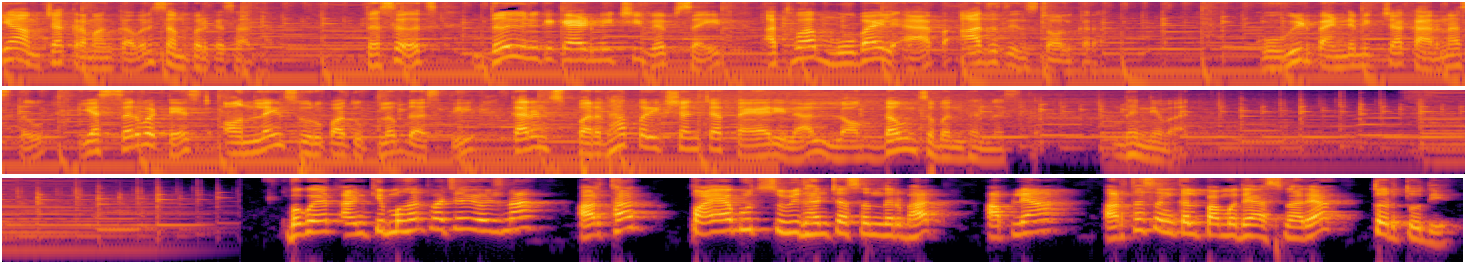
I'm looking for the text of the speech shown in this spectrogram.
या आमच्या क्रमांकावर संपर्क साधा. तसंच द युनिक अकॅडमीची वेबसाईट अथवा मोबाईल ॲप आजच इन्स्टॉल करा. कोविड पॅन्डेमिकच्या कारणास्तव या सर्व टेस्ट ऑनलाईन स्वरूपात उपलब्ध असतील कारण स्पर्धा परीक्षांच्या तयारीला लॉकडाऊनचं बंधन नसतं. धन्यवाद. बघूयात आणखी महत्त्वाच्या योजना अर्थात पायाभूत सुविधांच्या संदर्भात आपल्या अर्थसंकल्पामध्ये असणाऱ्या तरतुदी.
